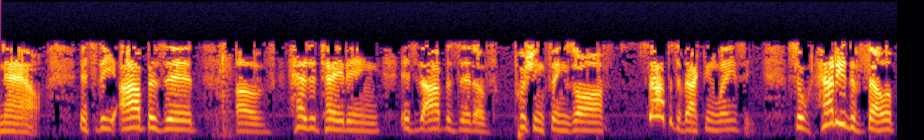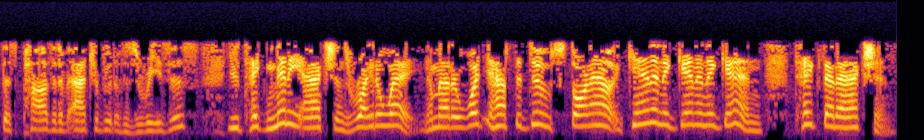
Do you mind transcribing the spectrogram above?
now. It's the opposite of hesitating. It's the opposite of pushing things off. The opposite of acting lazy. So, how do you develop this positive attribute of zrizis? You take many actions right away. No matter what you have to do, start out again and again and again. Take that action.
